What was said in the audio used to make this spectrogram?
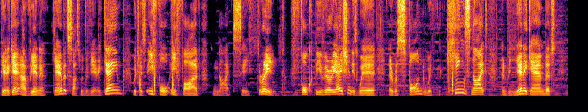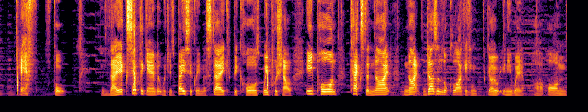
Vienna, uh, Vienna Gambit starts with the Vienna game, which is e4, e5, knight c3. Falkbeer variation is where they respond with the king's knight and Vienna Gambit f4. They accept the gambit, which is basically a mistake because we push our e-pawn, tax the knight. Knight doesn't look like it can go anywhere uh, on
